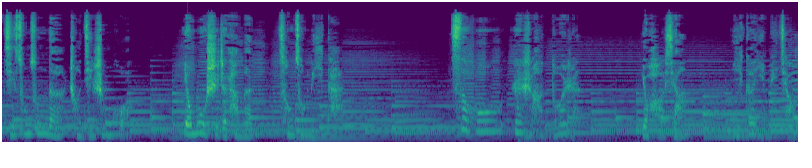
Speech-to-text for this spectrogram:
急匆匆地闯进生活，又目视着他们匆匆离开，似乎认识很多人，又好像一个也没交到。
